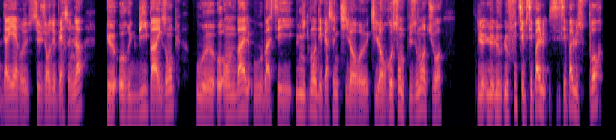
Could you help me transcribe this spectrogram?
derrière euh, ce genre de personnes là que au rugby, par exemple, ou au handball, où bah, c'est uniquement des personnes qui leur, qui leur ressemblent plus ou moins, tu vois. Le, le, foot, c'est pas, le, pas le sport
